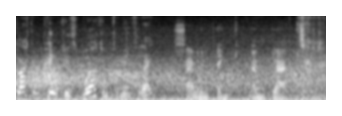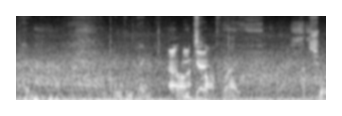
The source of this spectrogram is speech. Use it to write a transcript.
black and pink is working for me today. Salmon and pink and black. Pink, pink and pink. Up oh, you that's go. halfway. That's short.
